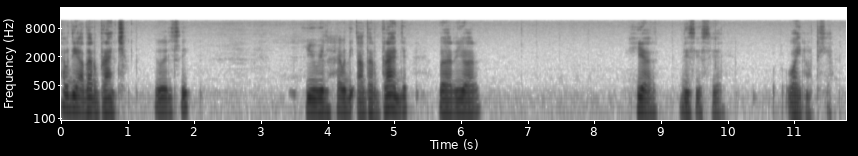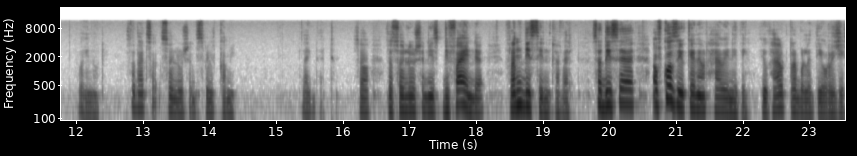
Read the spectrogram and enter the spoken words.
have the other branch. You will see, you will have the other branch where you are here this is here y naught here y naught. So, that solutions will come in like that. So, the solution is defined from this interval. So, this uh, of course, you cannot have anything you have trouble at the origin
